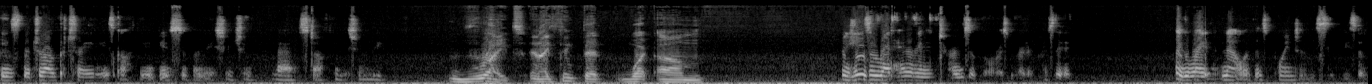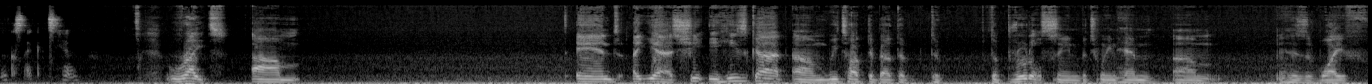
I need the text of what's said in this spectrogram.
He's the drug trade, he's got the abusive relationship uh, stuff with Shirley. Right, and I think that what um he's a red herring in terms of Laura's murder, because like right now at this point in the series, it looks like it's him. right um and uh, yeah she he's got um we talked about the the, the brutal scene between him um and his wife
